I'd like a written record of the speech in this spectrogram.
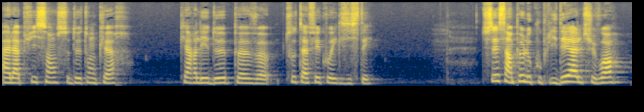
à la puissance de ton cœur, car les deux peuvent tout à fait coexister. Tu sais, c'est un peu le couple idéal, tu vois.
